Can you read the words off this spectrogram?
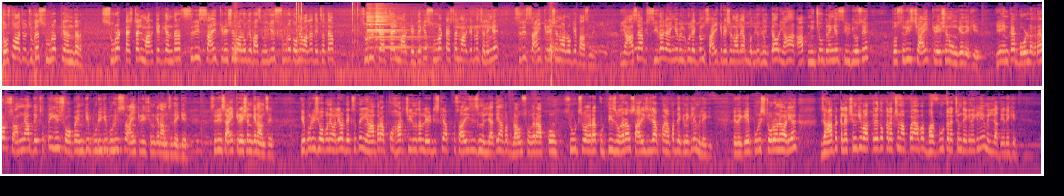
दोस्तों, आज हो चुके हैं सूरत के अंदर। सूरत टेक्सटाइल मार्केट के अंदर श्री साई क्रिएशन वालों के पास में ये सूरत होने वाला है, देख सकते हैं आप। सूरत टेक्सटाइल मार्केट, देखिए, सूरत टेक्सटाइल मार्केट में चलेंगे श्री साई क्रिएशन वालों के पास में। यहाँ से आप सीधा जाएँगे, बिल्कुल एकदम साई क्रिएशन वाले आप मंदिर दिखता है और यहाँ आप नीचे उतरेंगे सीढ़ियों से तो श्री साई क्रिएशन होंगे, देखिए। ये इनका बोर्ड लग रहा है और सामने आप देख सकते हैं, ये शॉप है इनकी, पूरी की पूरी साई क्रिएशन के नाम से, देखिए। श्री साई क्रिएशन के नाम से। ये पूरी शॉप होने वाली है और देख सकते हैं यहाँ पर आपको हर चीज़ मतलब लेडीज़ की आपको सारी चीज़ मिल जाती है। यहाँ पर ब्लाउज वगैरह, आपको सूट्स वगैरह कुर्तीज़ वगैरह सारी चीज़ें आपको यहाँ पर देखने के लिए मिलेगी। ये देखिए पूरी स्टोर होने वाली है। जहाँ पर कलेक्शन की बात करें तो कलेक्शन आपको यहाँ पर भरपूर कलेक्शन देखने के लिए मिल जाती है। देखिए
